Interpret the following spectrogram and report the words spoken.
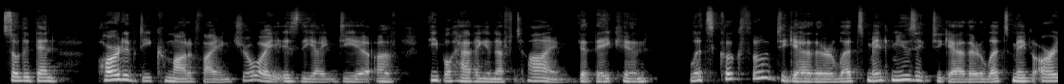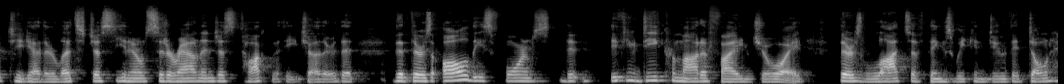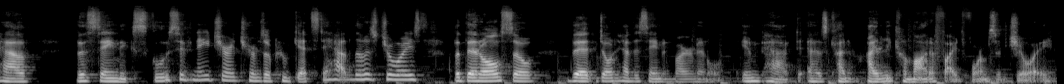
So that then part of decommodifying joy is the idea of people having enough time that they can let's cook food together let's make music together let's make art together let's just you know sit around and just talk with each other that that there's all these forms that if you decommodify joy there's lots of things we can do that don't have the same exclusive nature in terms of who gets to have those joys but then also that don't have the same environmental impact as kind of highly commodified forms of joy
